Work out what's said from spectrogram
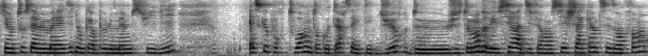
qui ont tous la même maladie, donc un peu le même suivi Est-ce que pour toi, en tant qu'auteur, ça a été dur de justement de réussir à différencier chacun de ces enfants,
